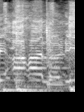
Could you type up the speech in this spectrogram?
આહા લડી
